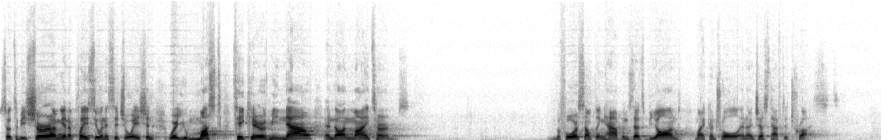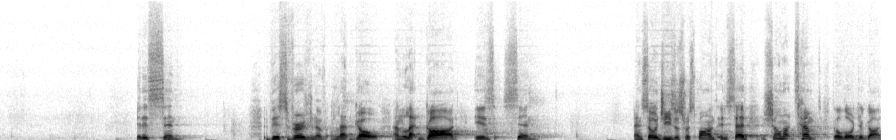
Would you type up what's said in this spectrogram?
So, to be sure, I'm going to place you in a situation where you must take care of me now and on my terms before something happens that's beyond my control and I just have to trust. It is sin. This version of let go and let God is sin. And so Jesus responds, It is said, You shall not tempt the Lord your God.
